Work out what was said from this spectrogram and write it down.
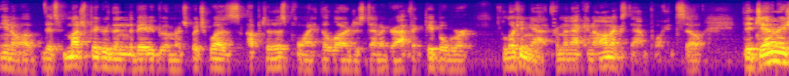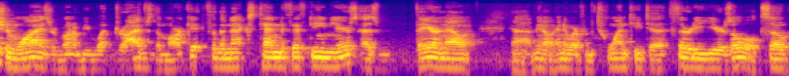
you know that's much bigger than the baby boomers, which was up to this point the largest demographic people were looking at from an economic standpoint. So the Generation Ys are going to be what drives the market for the next 10 to 15 years, as they are now. Uh, you know, anywhere from 20 to 30 years old. So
